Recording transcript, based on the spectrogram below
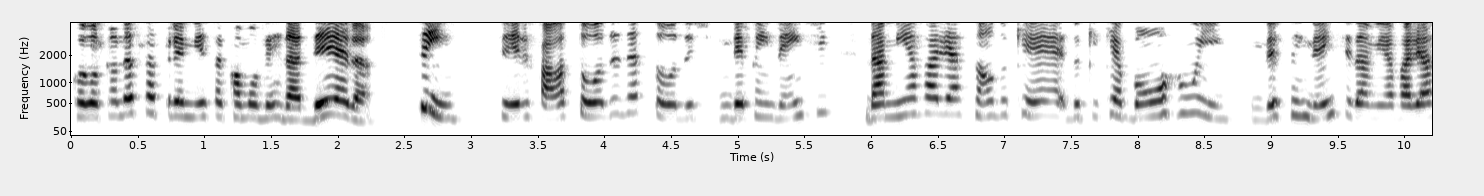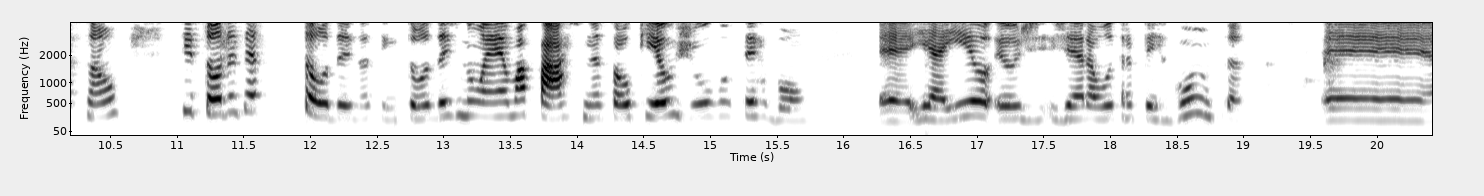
colocando essa premissa como verdadeira, sim. Se ele fala todas, é todas, independente da minha avaliação do que é, do que é bom ou ruim, independente da minha avaliação, se todas é todas, assim, todas não é uma parte, não é só o que eu julgo ser bom. É, e aí eu, eu gera outra pergunta. É,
